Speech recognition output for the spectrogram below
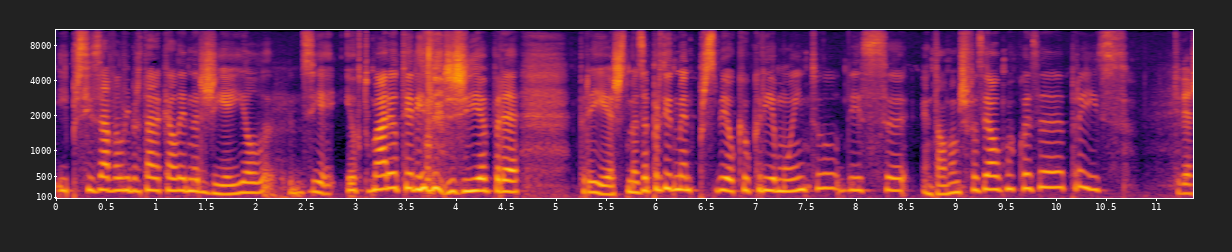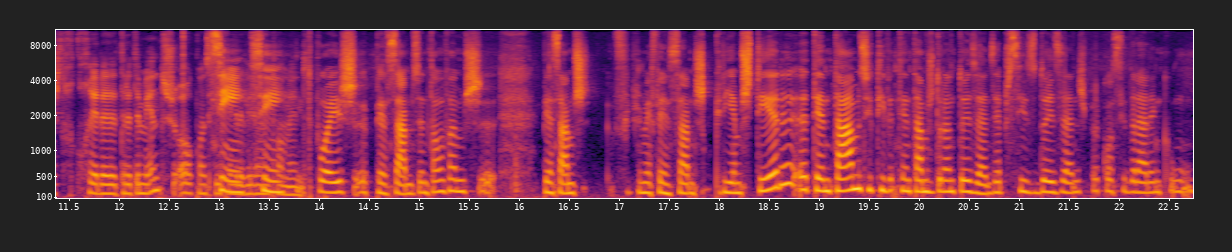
e precisava libertar aquela energia. E ele dizia, eu tomar eu ter energia para para este, mas a partir do momento que percebeu que eu queria muito, disse, então vamos fazer alguma coisa para isso. Tiveste de recorrer a tratamentos ou conseguiste sim, engravidar sim. Depois eh, pensámos, então vamos, pensámos, primeiro pensámos que queríamos ter, eh, tentámos e tive, tentámos durante dois anos. É preciso dois anos para considerarem que um,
